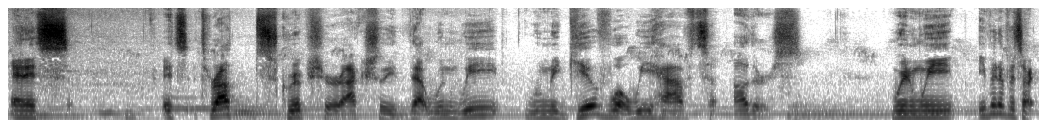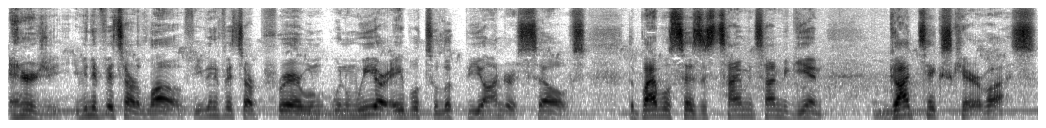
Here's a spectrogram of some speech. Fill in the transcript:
And it's it's throughout scripture actually that when we when we give what we have to others when we even if it's our energy even if it's our love even if it's our prayer when, when we are able to look beyond ourselves the bible says this time and time again god takes care of us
